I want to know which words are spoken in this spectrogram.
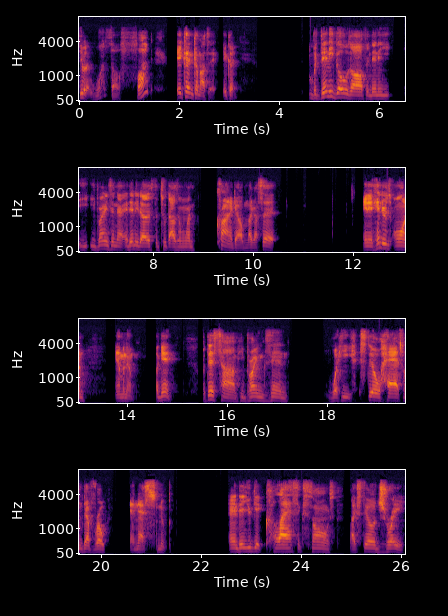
you're like, what the fuck? It couldn't come out today. It couldn't. But then he goes off and then he he, he brings in that, and then he does the 2001 Chronic album, like I said, and it hinders on Eminem again. But this time he brings in what he still has from Death Row, and that's Snoop. And then you get classic songs like Still Dre,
